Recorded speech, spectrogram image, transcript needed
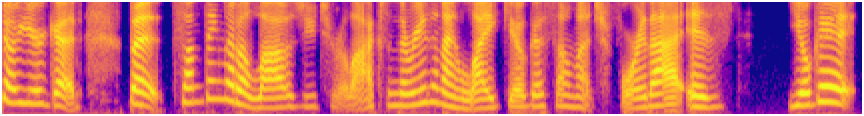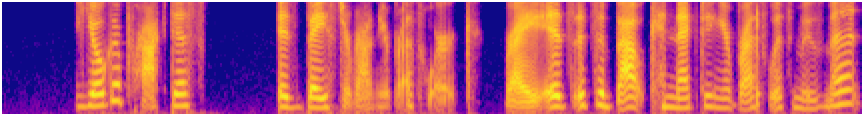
no, you're good. But something that allows you to relax, and the reason I like yoga so much for that is yoga yoga practice is based around your breath work right? It's it's about connecting your breath with movement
